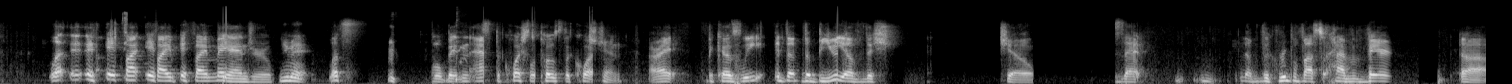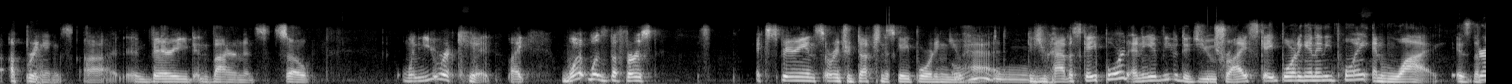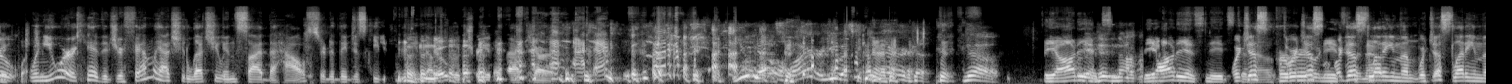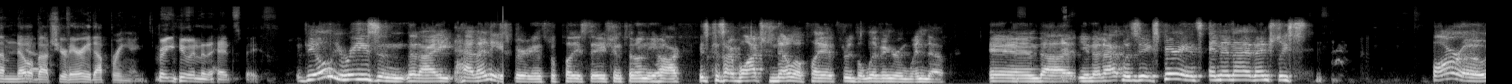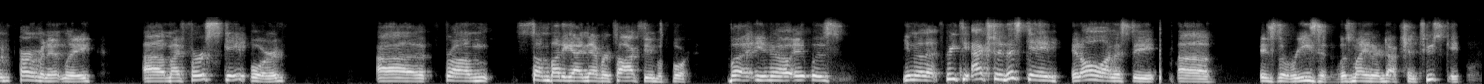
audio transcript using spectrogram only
let if, if I if I if I may, Andrew, You may. let's a little bit and ask the question. Let's pose the question. All right, because we the the beauty of this show is that the, the group of us have very uh, upbringings uh, in varied environments. So when you were a kid, like what was the first experience or introduction to skateboarding you had? Did you have a skateboard? Any of you? Did you try skateboarding at any point, and why? Is the Drew, big question. when you were a kid, did your family actually let you inside the house, or did they just keep you up Nope. to a tree in the backyard? You know, why are you asking America? No. The audience, did not. the audience needs We're to just know. we're just we're to just know. letting them we're just letting them know Yeah. about your varied upbringing. Bring you into the headspace. The only reason that I have any experience with PlayStation Tony Hawk is because I watched Noah play it through the living room window. And, uh, you know, that was the experience. And then I eventually s- borrowed permanently uh, my first skateboard uh, from somebody I never talked to before. But, you know, it was, you know, that pre Actually, this game, in all honesty, uh, is the reason, was my introduction to skateboarding.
